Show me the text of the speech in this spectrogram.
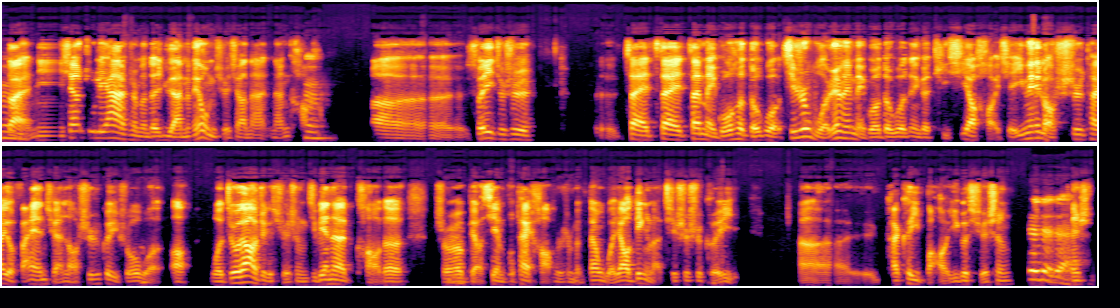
对你像茱莉亚什么的，远没我们学校难难考。呃，所以就是，呃，在在在美国和德国，其实我认为美国德国那个体系要好一些，因为老师他有发言权，老师可以说我哦，我就要这个学生，即便他考的时候表现不太好或者什么，但我要定了，其实是可以。呃，还可以保一个学生，对对对，但是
